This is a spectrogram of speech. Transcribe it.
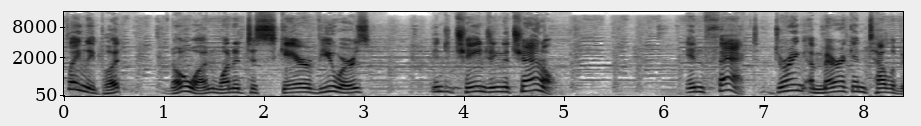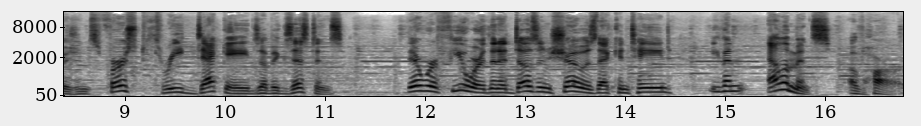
Plainly put, no one wanted to scare viewers into changing the channel. In fact, during American television's first three decades of existence, there were fewer than a dozen shows that contained even elements of horror.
